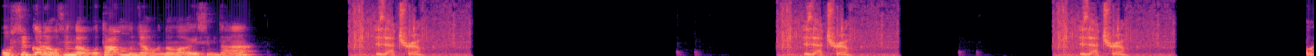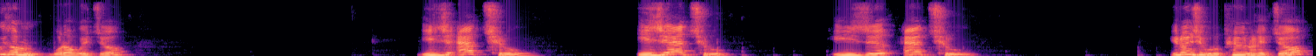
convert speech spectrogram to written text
없을 거라고 생각하고 다음 문장으로 넘어가겠습니다. is that true is that true is that true 여기서는 뭐라고 했죠? is that true? is that true? is that true? 이런 식으로 표현을 했죠?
